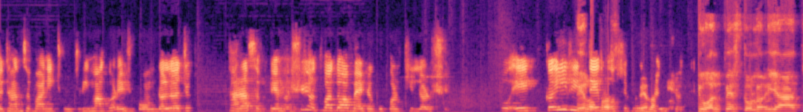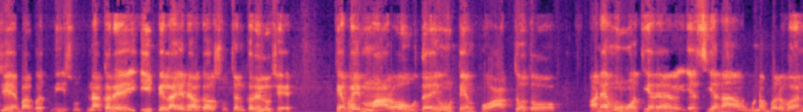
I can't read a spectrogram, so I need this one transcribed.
વિધાનસભાની ચૂંટણીમાં ગણેશ ગોંડલ જ ધારાસભ્ય હશે અથવા તો આ બેઠક ઉપરથી લડશે. તો એ કઈ રીતે પોસિબલ થઈ શકે? અલ્પેશ ડોલરિયા જે બાબતની સૂચના કરે એ પેલા એને અગાઉ સૂચન કરેલું છે કે ભાઈ મારો ઉદય હું ટેમ્પો આપતો હતો અને હું અત્યારે એશિયાના નંબર વન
